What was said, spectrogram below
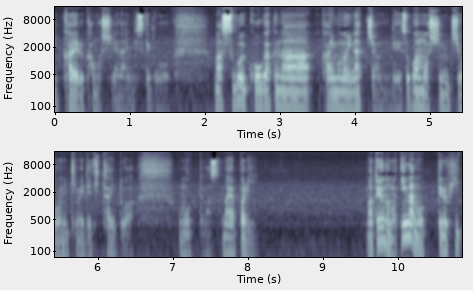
い替えるかもしれないんですけどまあすごい高額な買い物になっちゃうんでそこはもう慎重に決めていきたいとは思ってます。まあやっぱりまあというのも今乗ってるフィッ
